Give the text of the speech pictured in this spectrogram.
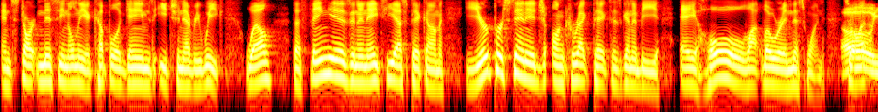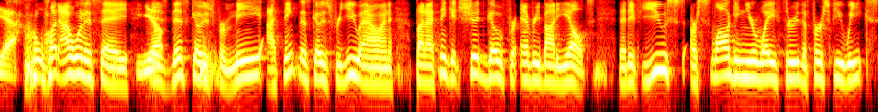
and start missing only a couple of games each and every week. Well, the thing is, in an ATS pick'em, um, your percentage on correct picks is going to be a whole lot lower in this one. So oh, what, yeah. What I want to say yep. is this goes for me. I think this goes for you, Alan, but I think it should go for everybody else. That if you are slogging your way through the first few weeks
